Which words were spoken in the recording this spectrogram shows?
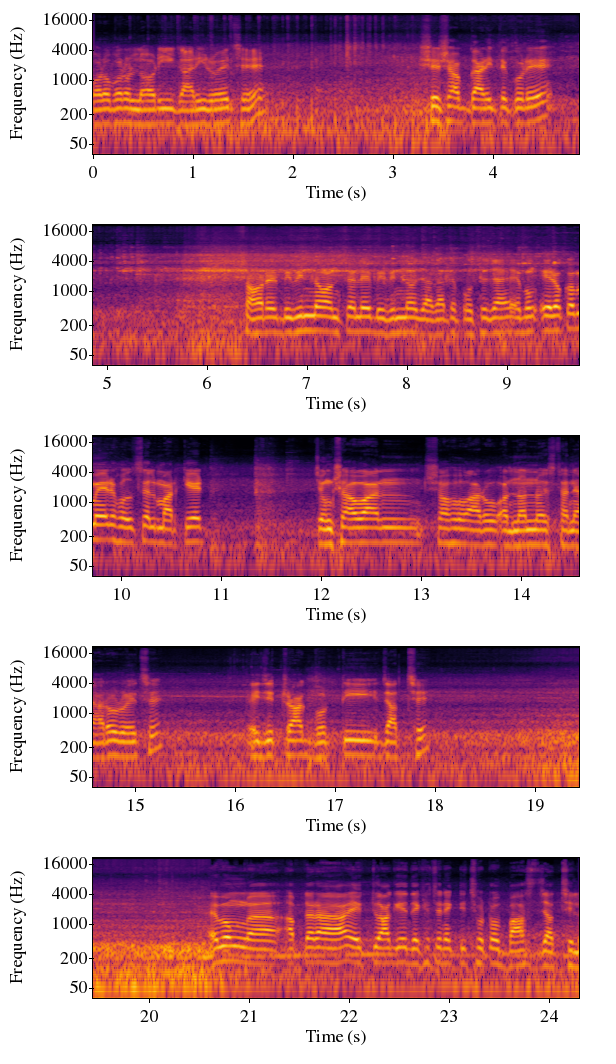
বড় বড় লরি, গাড়ি রয়েছে। সেসব গাড়িতে করে শহরের বিভিন্ন অঞ্চলে, বিভিন্ন জায়গাতে পৌঁছে যায় এবং এরকমের হোলসেল মার্কেট চংশাওয়ান সহ আরও অন্যান্য স্থানে আরও রয়েছে। এই যে ট্রাক ভর্তি যাচ্ছে। এবং আপনারা একটু আগে দেখেছেন একটি ছোট বাস যাচ্ছিল।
